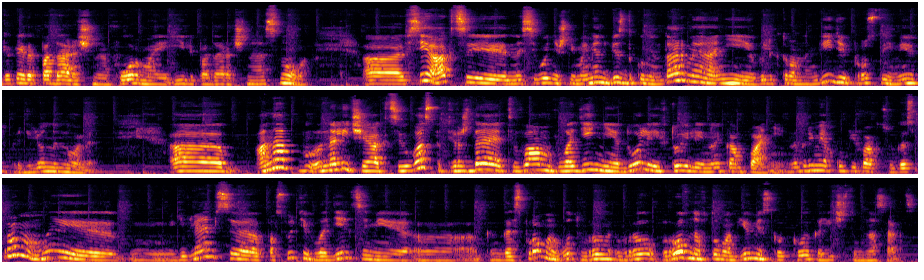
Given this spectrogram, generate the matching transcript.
какая-то подарочная форма или подарочная основа. А все акции на сегодняшний момент бездокументарные, они в электронном виде просто имеют определенный номер. А, она, наличие акций у вас подтверждает вам владение долей в той или иной компании. Например, купив акцию «Газпрома», мы являемся, по сути, владельцами а, «Газпрома» вот ровно в том объеме, какое количество у нас акций.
